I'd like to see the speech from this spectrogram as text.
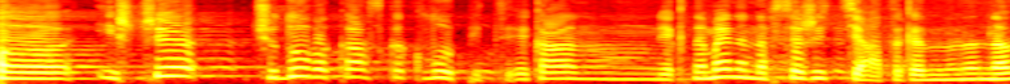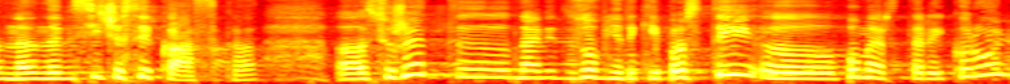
Е, і ще чудова казка Клопіт, яка, як на мене, на все життя, така на, на, на, всі часи казка. Е, сюжет е, навіть зовні такий простий. Е, помер старий король.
